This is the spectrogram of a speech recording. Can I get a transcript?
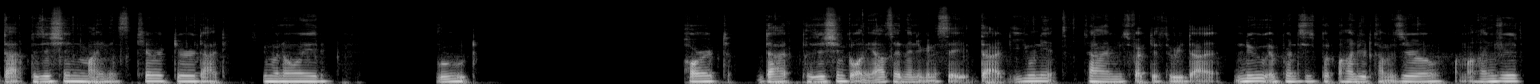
dot position minus character dot humanoid root part dot position go on the outside and then you're going to say dot unit times vector 3 dot new in parentheses put 100 comma 0 comma 100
